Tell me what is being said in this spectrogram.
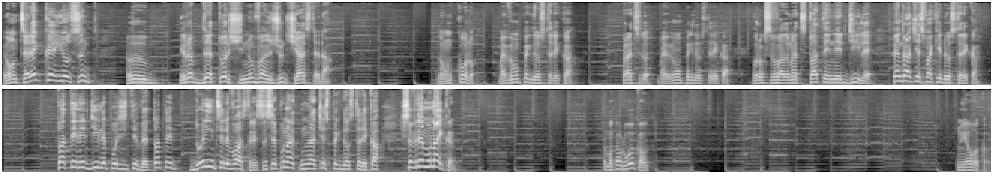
Eu înțeleg că eu sunt uh, răbdător și nu vă înjur și astea, dar... Dă încolo. Mai avem un pec de 100 de K. Fraților, mai avem un pec de 100 de K. Vă rog să vă adunați toate energiile pentru acest pachet de 100 de K toate energiile pozitive, toate dorințele voastre să se pună în acest spec de 100 de K și să vedem un icon. Măcar workout. Nu e workout.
